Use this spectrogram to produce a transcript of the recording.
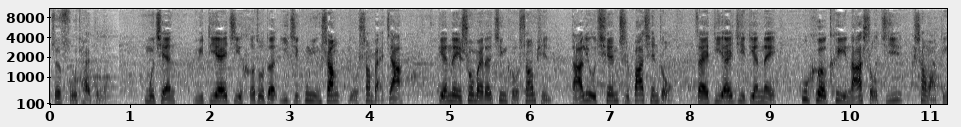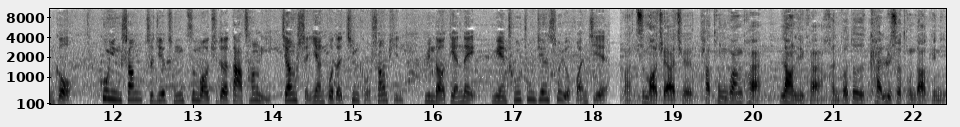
这服务态度了。目前与 DIG 合作的一级供应商有上百家，店内售卖的进口商品达六千至八千种。在 DIG 店内，顾客可以拿手机上网订购，供应商直接从自贸区的大仓里将审验过的进口商品运到店内，免除中间所有环节。啊，自贸区而且它通关快、让利快，很多都是开绿色通道给你，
